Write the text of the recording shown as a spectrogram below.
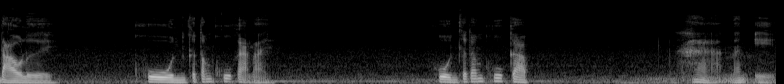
เดาเลย คูณก็ต้องคู่กับอะไร คูณก็ต้องคู่กับหารนั่นเอง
